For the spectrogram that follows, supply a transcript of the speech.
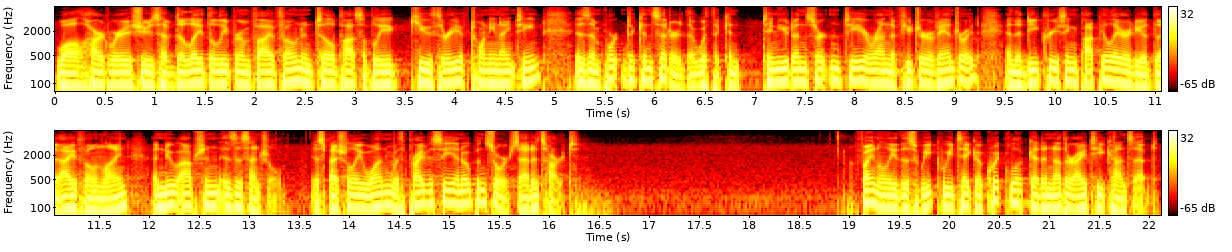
while hardware issues have delayed the Librem 5 phone until possibly Q3 of 2019, it is important to consider that with the continued uncertainty around the future of Android and the decreasing popularity of the iPhone line, a new option is essential, especially one with privacy and open source at its heart. Finally, this week, we take a quick look at another IT concept.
